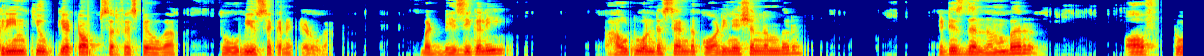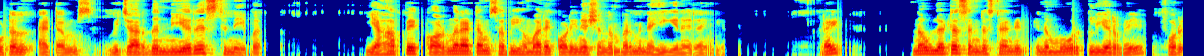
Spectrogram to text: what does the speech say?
ग्रीन क्यूब के टॉप सरफेस पे होगा तो वो भी उससे कनेक्टेड होगा। But basically how to understand the coordination number it is the number of total atoms which are the nearest neighbour यहाँ पे कॉर्नर एटम्स अभी हमारे कोऑर्डिनेशन नंबर में नहीं गिने जाएँगे। Right now let us understand it in a more clear way for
